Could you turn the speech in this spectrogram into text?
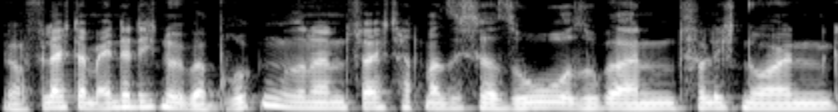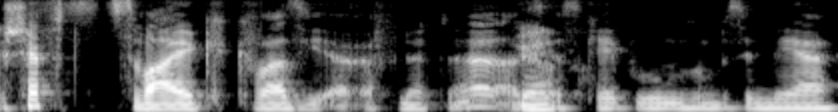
Ja, vielleicht am Ende nicht nur überbrücken, sondern vielleicht hat man sich ja so sogar einen völlig neuen Geschäftszweig quasi eröffnet, ne? als ja. Escape Room so ein bisschen mehr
